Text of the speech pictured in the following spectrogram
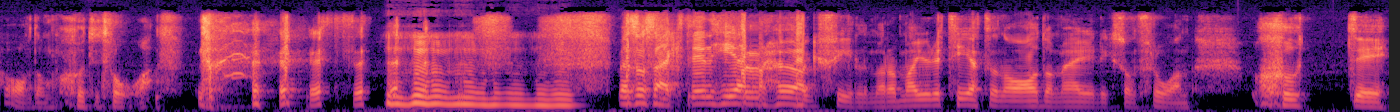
av de 72. Men som sagt, det är en hel hög filmer och majoriteten av dem är ju liksom från 70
